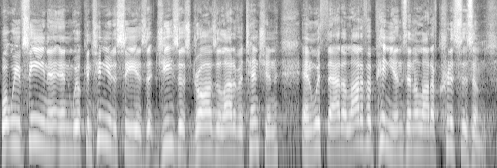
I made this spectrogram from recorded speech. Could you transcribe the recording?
What we've seen and we'll continue to see is that Jesus draws a lot of attention, and with that, a lot of opinions and a lot of criticisms.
